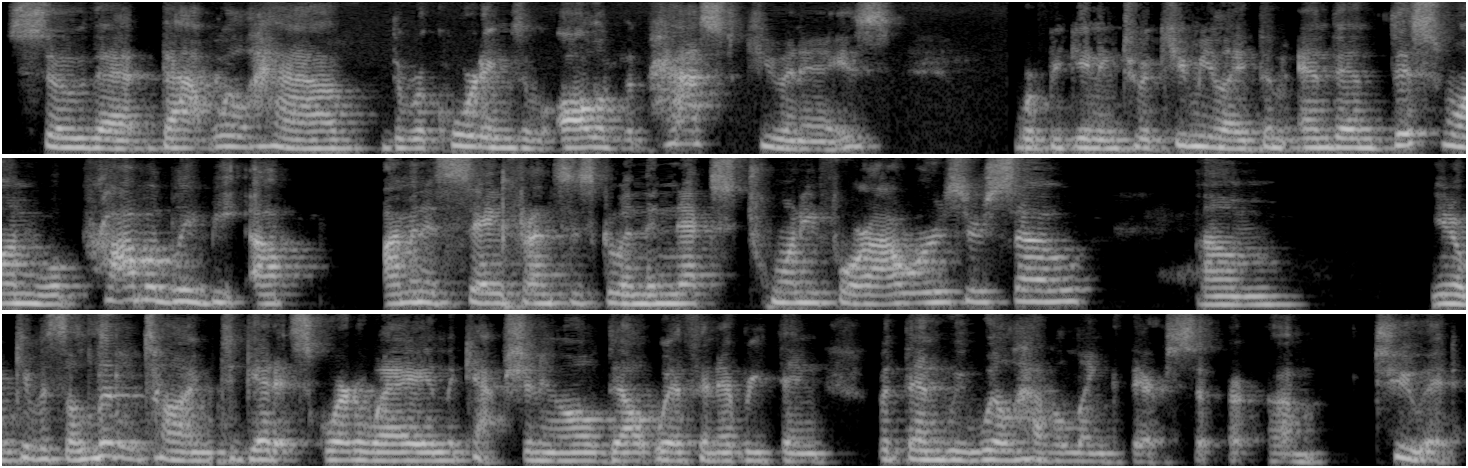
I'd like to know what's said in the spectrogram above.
so that that will have the recordings of all of the past Q&As. We're beginning to accumulate them. And then this one will probably be up, I'm going to say, Francisco, in the next 24 hours or so. Um, you know, give us a little time to get it squared away and the captioning all dealt with and everything. But then we will have a link there so, um, to it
